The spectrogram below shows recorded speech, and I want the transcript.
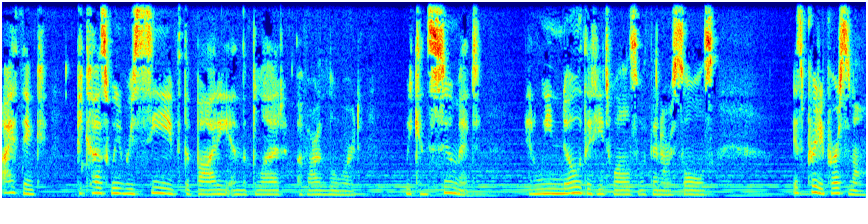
I think because we receive the body and the blood of our Lord, we consume it, and we know that He dwells within our souls, it's pretty personal.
